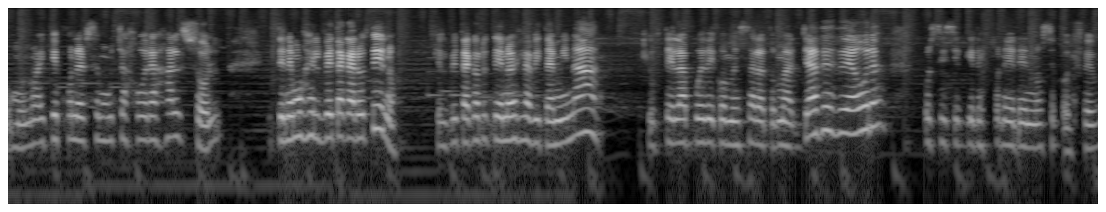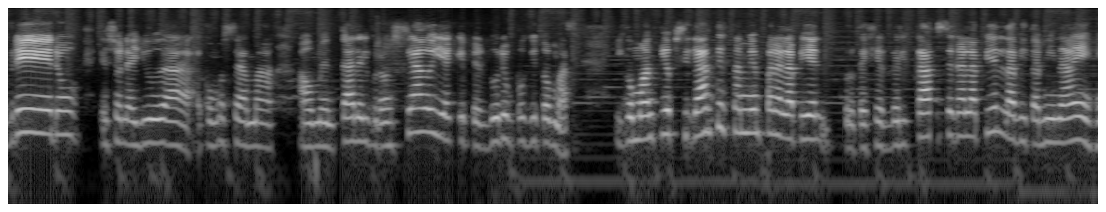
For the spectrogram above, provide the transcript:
como no hay que exponerse muchas horas al sol, tenemos el beta caroteno, que el beta caroteno es la vitamina A, que usted la puede comenzar a tomar ya desde ahora, por si se quiere poner en, no sé, pues febrero, eso le ayuda, ¿cómo se llama?, a aumentar el bronceado y a que perdure un poquito más. Y como antioxidantes también para la piel, proteger del cáncer a la piel, la vitamina E.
